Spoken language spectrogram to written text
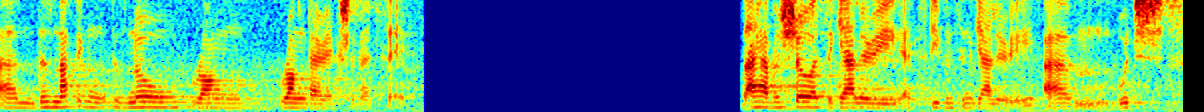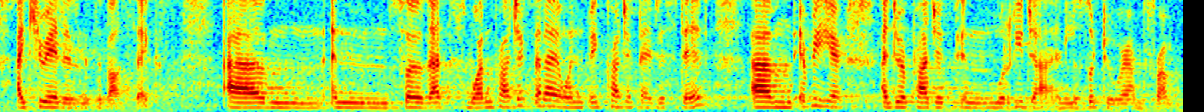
Um, there's nothing. There's no wrong wrong direction. I'd say. I have a show at the gallery, at Stevenson Gallery, um, which I curated and it's about sex. Um, and so that's one project that I, one big project I just did. Um, every year I do a project in Morija in Lesotho, where I'm from.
